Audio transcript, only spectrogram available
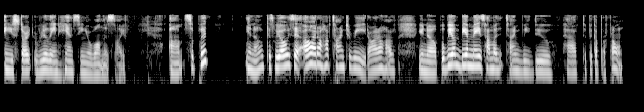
and you start really enhancing your wellness life. Um, so put, you know, because we always say, oh, I don't have time to read, or I don't have, you know, but we'll be amazed how much time we do have to pick up our phone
